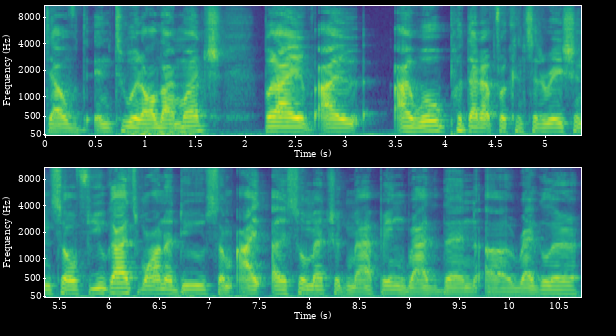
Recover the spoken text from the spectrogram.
delved into it all that much. But I I I will put that up for consideration. So if you guys want to do some isometric mapping rather than uh, regular,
